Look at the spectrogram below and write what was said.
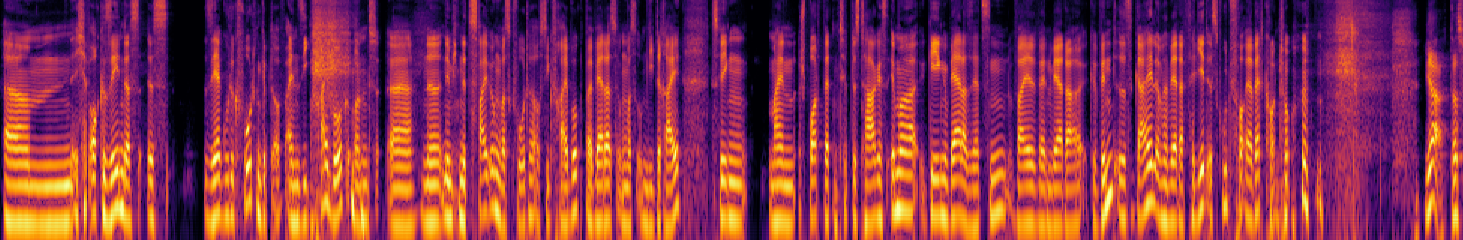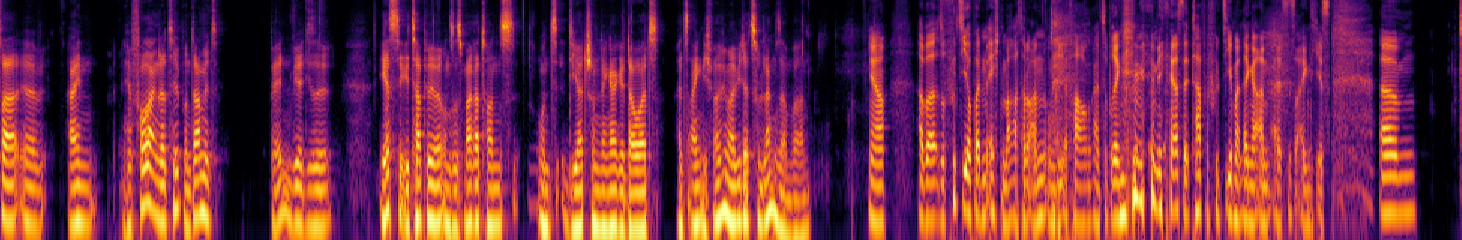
Ähm, ich habe auch gesehen, dass es sehr gute Quoten gibt auf einen Sieg Freiburg und äh, ne, nämlich eine 2 irgendwas Quote auf Sieg Freiburg. Bei Werder ist irgendwas um die 3. Deswegen mein Sportwetten-Tipp des Tages immer gegen Werder setzen, weil wenn Werder gewinnt, ist es geil und wenn Werder verliert, ist gut für euer Wettkonto. ja, das war äh, ein hervorragender Tipp und damit beenden wir diese erste Etappe unseres Marathons und die hat schon länger gedauert als eigentlich, weil wir mal wieder zu langsam waren. Ja, aber so fühlt sich auch bei einem echten Marathon an, um die Erfahrung einzubringen. die erste Etappe fühlt sich immer länger an, als es eigentlich ist. Ähm,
